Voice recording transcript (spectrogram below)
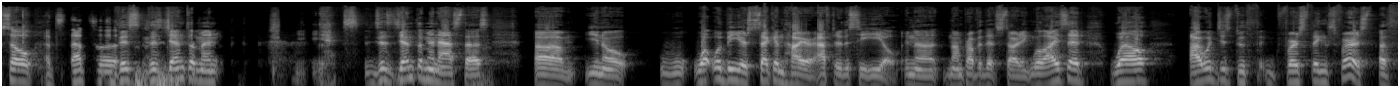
so That's that's a this this gentleman yes, this gentleman asked us um, you know w- what would be your second hire after the ceo in a nonprofit that's starting well i said well i would just do th- first things first a th-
